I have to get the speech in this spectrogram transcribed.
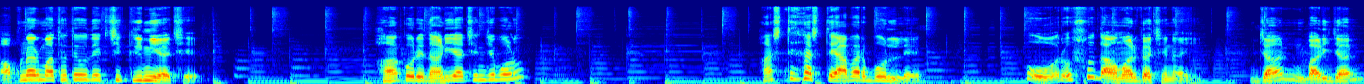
আপনার মাথাতেও দেখছি কৃমি আছে। হাঁ করে দাঁড়িয়ে আছেন যে বড়? হাসতে হাসতে আবার বললে, ওর ওষুধ আমার কাছে নাই। যান, বাড়ি যান।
